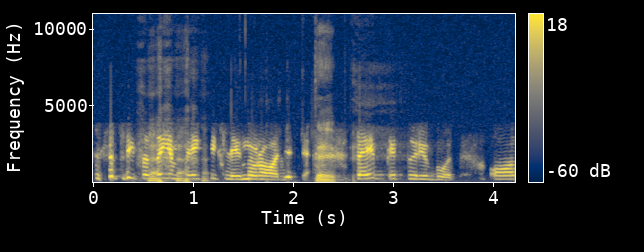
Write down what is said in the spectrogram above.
tai tada jiems reikia tiksliai nurodyti. Taip. Taip, kaip turi būti. O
